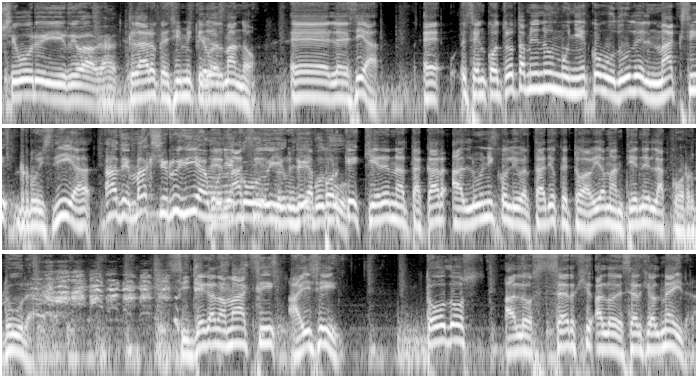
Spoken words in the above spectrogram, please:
Siburu y Rivadavia. claro que sí, mi querido? Armando. Eh, le decía, eh, se encontró también un muñeco vudú del Maxi Ruiz Díaz. Ah, de Maxi Ruiz Díaz, de muñeco Maxi vudú- Ruiz de Díaz vudú. porque quieren atacar al único libertario que todavía mantiene la cordura. Si llegan a Maxi, ahí sí, todos a los Sergio, a lo de Sergio Almeida.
